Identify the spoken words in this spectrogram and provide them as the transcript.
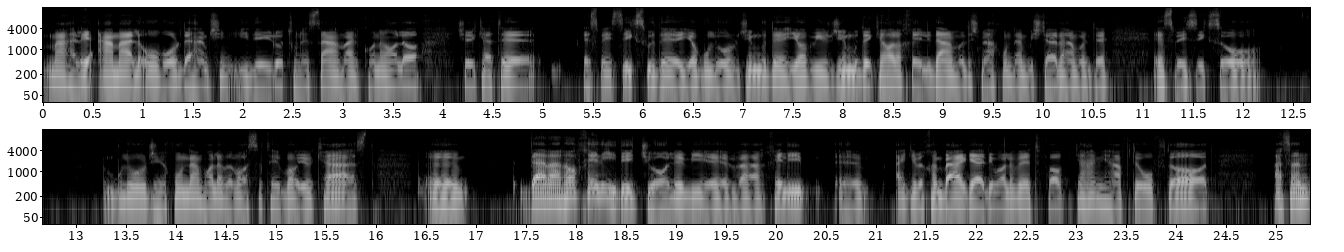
محله عمل آورده همچین ایده ای رو تونسته عمل کنه حالا شرکت اسپیس ایکس بوده یا Blue Origin بوده یا Virgin بوده که حالا خیلی در موردش نخوندم بیشتر در مورد اسپیس ایکس و Blue Origin خوندم حالا به واسطه بایوکست در هر حال خیلی ایده جالبیه و خیلی اگه بخوایم برگردیم حالا به اتفاقی که همین هفته افتاد اصلا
